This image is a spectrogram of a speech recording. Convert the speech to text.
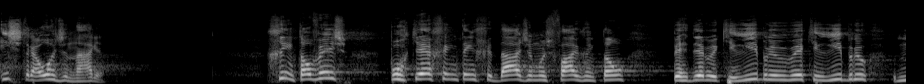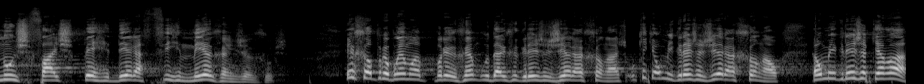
extraordinária. Sim, talvez porque essa intensidade nos faz, então, perder o equilíbrio, e o equilíbrio nos faz perder a firmeza em Jesus. Esse é o problema, por exemplo, das igrejas geracionais. O que é uma igreja geracional? É uma igreja que ela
